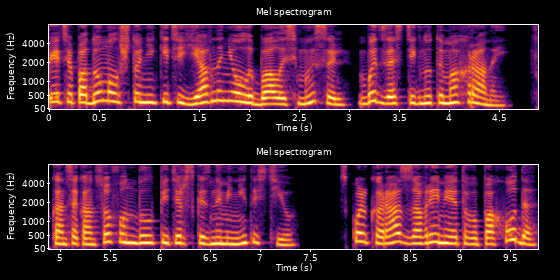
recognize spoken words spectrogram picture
Петя подумал, что Никите явно не улыбалась мысль быть застигнутым охраной. В конце концов, он был питерской знаменитостью. Сколько раз за время этого похода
